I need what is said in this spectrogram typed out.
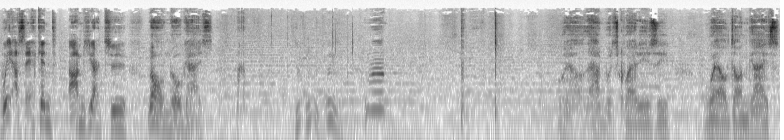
Wait a second. I'm here too. Oh no, guys. Well, that was quite easy. Well done, guys.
